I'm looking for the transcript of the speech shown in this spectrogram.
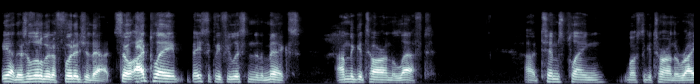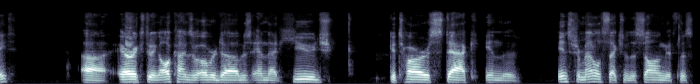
yeah there's a little bit of footage of that. So i play basically if you listen to the mix i'm the guitar on the left. Uh, tim's playing most of the guitar on the right. Uh, eric's doing all kinds of overdubs and that huge guitar stack in the instrumental section of the song that's this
